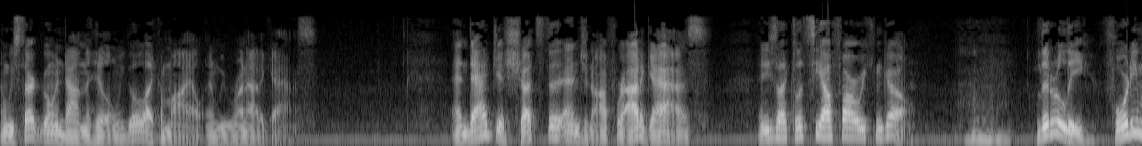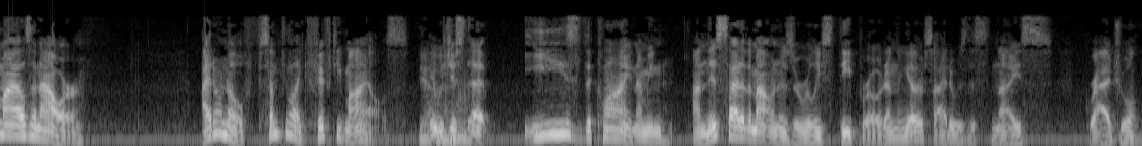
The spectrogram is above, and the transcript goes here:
and we start going down the hill, and we go like a mile, and we run out of gas. And Dad just shuts the engine off. We're out of gas, and he's like, "Let's see how far we can go." Literally 40 miles an hour I don't know, something like 50 miles. Yeah, it was just a ease decline. I mean, on this side of the mountain it was a really steep road, and on the other side it was this nice gradual,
